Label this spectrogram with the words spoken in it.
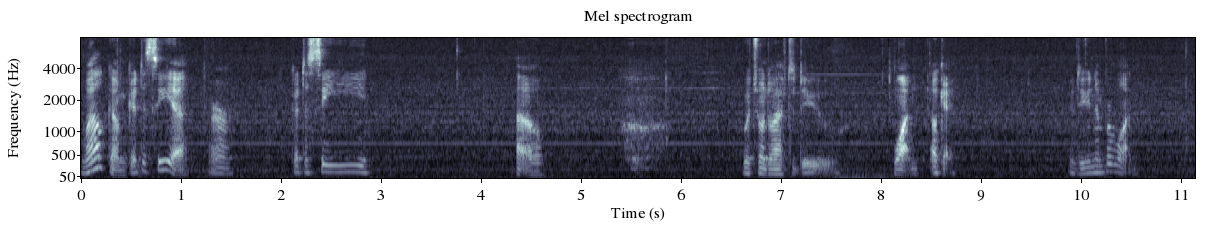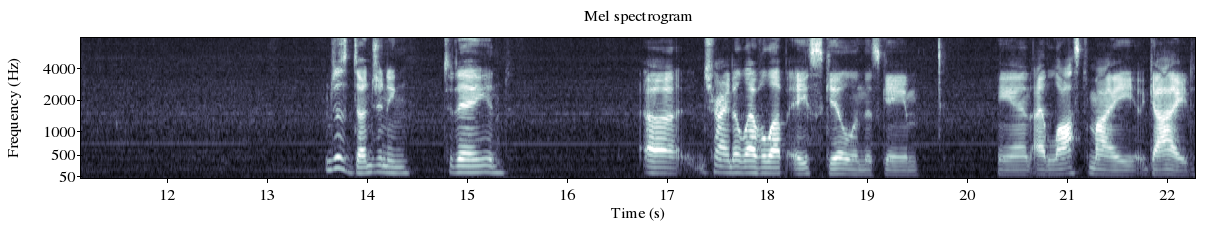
Welcome. Good to see you. Or, good to see. Uh oh. Which one do I have to do? One. Okay. We'll do number one. I'm just dungeoning today and uh, trying to level up a skill in this game, and I lost my guide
